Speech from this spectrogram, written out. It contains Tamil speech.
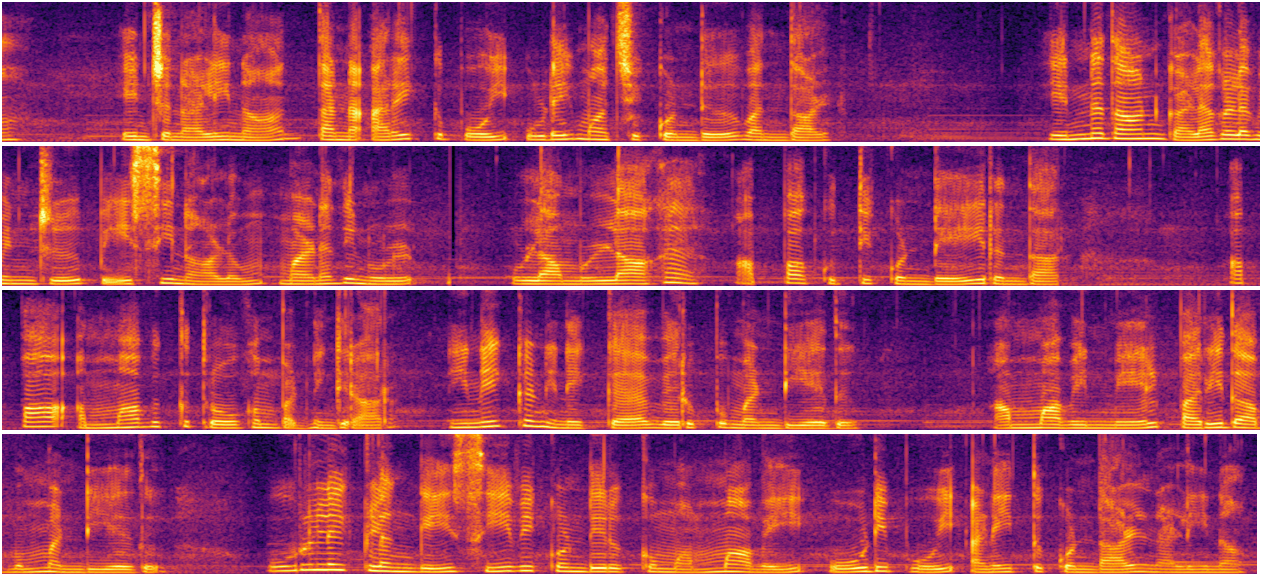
என்ற நளினா தன் அறைக்கு போய் உடை மாற்றிக்கொண்டு வந்தாள். என்னதான் கலகலவென்று பேசினாலும் மனதினுள் உள்ளாமுள்ளாக அப்பா குத்தி கொண்டே இருந்தார். அப்பா அம்மாவுக்கு துரோகம் பண்ணுகிறார். நினைக்க நினைக்க வெறுப்பு மண்டியது. அம்மாவின் மேல் பரிதாபம் மண்டியது. உருளைக்கிழங்கை சீவிக்கொண்டிருக்கும் அம்மாவை ஓடிப்போய் அணைத்து கொண்டாள் நளினா.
